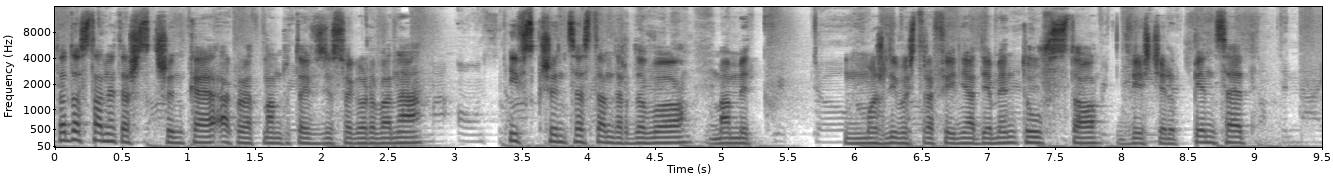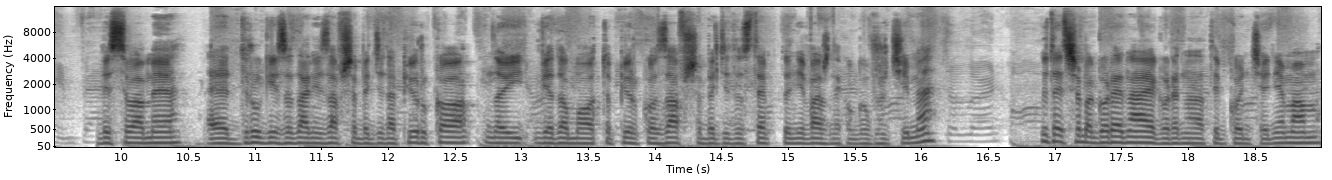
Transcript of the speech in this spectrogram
to dostanę też skrzynkę, akurat mam tutaj wzniosłego Rowana i w skrzynce standardowo mamy możliwość trafienia diamentów 100, 200 lub 500. Wysyłamy. E, Drugie zadanie zawsze będzie na piórko. No i wiadomo, to piórko zawsze będzie dostępne, nieważne kogo wrzucimy. Tutaj trzeba Gorena, ja Gorena na tym koncie nie mam.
